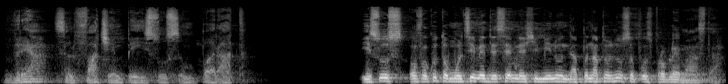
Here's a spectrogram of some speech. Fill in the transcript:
vrea să-L facem pe Iisus împărat? Iisus a făcut o mulțime de semne și minuni, dar până atunci nu s-a pus problema asta.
